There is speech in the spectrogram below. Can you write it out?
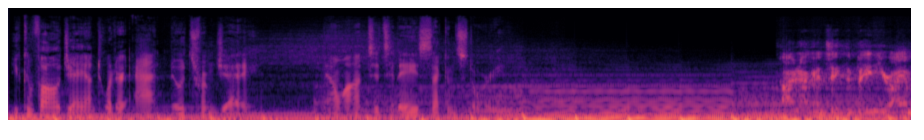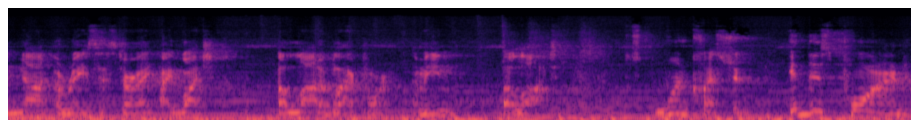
You can follow Jay on Twitter at Notes from Jay. Now on to today's second story. I'm going to take the bait here. I am not a racist, all right? I watch a lot of black porn. I mean, a lot. One question. In this porn,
